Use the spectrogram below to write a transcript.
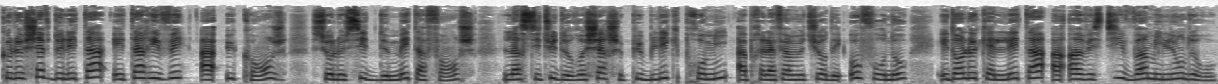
que le chef de l'État est arrivé à Ucange, sur le site de Métafanche, l'institut de recherche publique promis après la fermeture des hauts fourneaux et dans lequel l'État a investi 20 millions d'euros.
